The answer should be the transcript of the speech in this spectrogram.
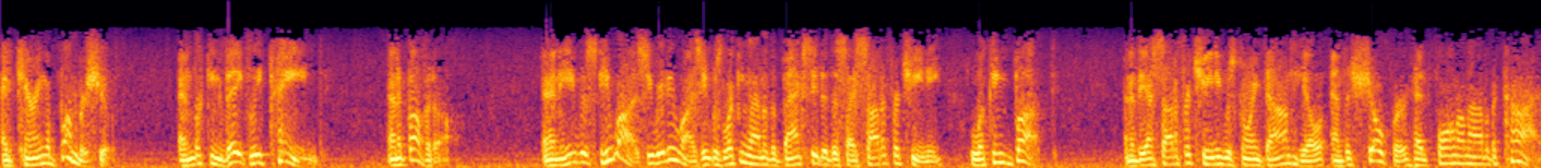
and carrying a bumbershoot, and looking vaguely pained, and above it all. And he was, he was, he really was. He was looking out of the back seat of this Isotta Fraschini, looking bugged. And the Isotta Fraschini was going downhill, and the chauffeur had fallen out of the car.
